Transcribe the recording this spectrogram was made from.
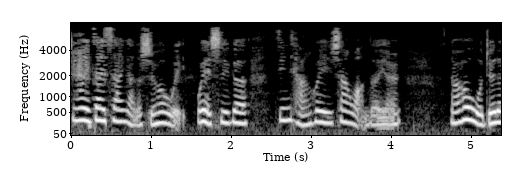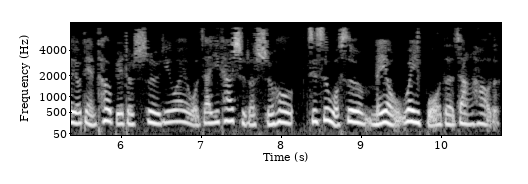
因为在香港的时候，我我也是一个经常会上网的人。然后我觉得有点特别的是，因为我在一开始的时候，其实我是没有微博的账号的，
